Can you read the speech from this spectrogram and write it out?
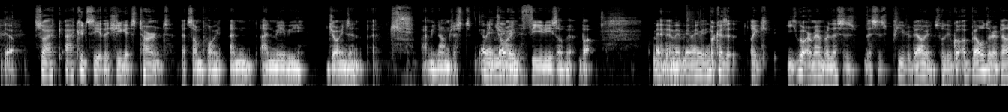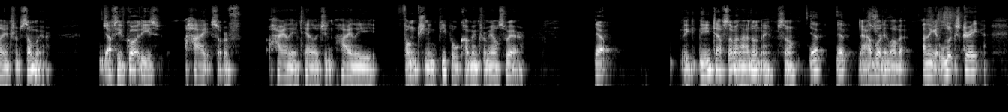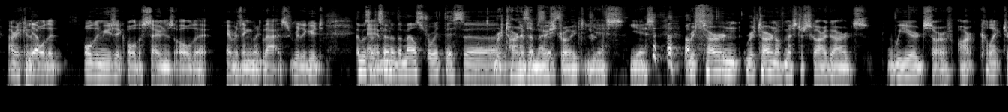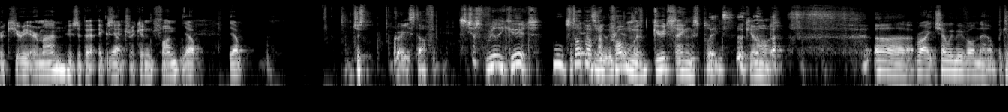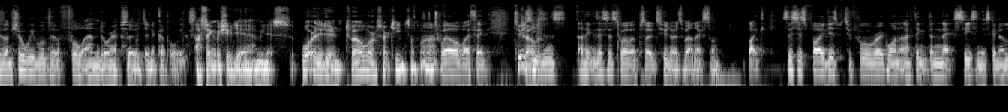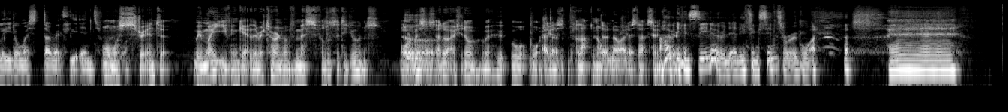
yeah. So I, I could see it that she gets turned at some point and and maybe joins in. I mean, I'm just I mean, enjoying maybe. the theories of it, but Maybe, Um, maybe, maybe. because it like you got to remember this is this is pre-rebellion, so they've got to build a rebellion from somewhere. Yeah, so Yep. if you've got these high sort of highly intelligent, highly functioning people coming from elsewhere, Yep. they, they need to have some of that, don't they? So Yep. Yep. yeah, I bloody love it. I think it looks great. I reckon Yep. all the all the music, all the sounds, all the everything like that is really good. There was um, Return of the Mouse Droid. This uh, Return of the episode. Mouse Droid, yes, yes. Return, Return of Mister Skarsgård's weird sort of art collector curator man who's a bit eccentric and fun. Yep. Yep. Just great stuff. It's just really good. Stop It's having really a problem good. with good things, please. God. Uh, right, shall we move on now? Because I'm sure we will do a full Andor episode in a couple of weeks. I think we should, yeah. I mean, it's what are they doing? 12 or 13, something like that? 12, I think. Two 12. seasons. I think this is 12 episodes. Who knows about the next one? Like, so this is five years before Rogue One, and I think the next season is going to lead almost directly into Rogue Almost straight into it. We might even get the return of Miss Felicity Jones. Or Mrs. I don't actually know who, who, what, what she is. That, not Don't know. I, don't, I haven't weird. even seen her in anything since Rogue One. Uh,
